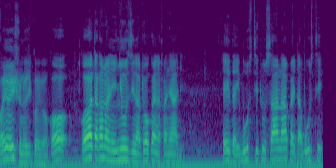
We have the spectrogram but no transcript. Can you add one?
Kwa hiyo issue ndio ziko hivyo. Kwa hiyo hata kama ni news inatoka inafanyaje? Either iboost tu sana hapa itaboost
